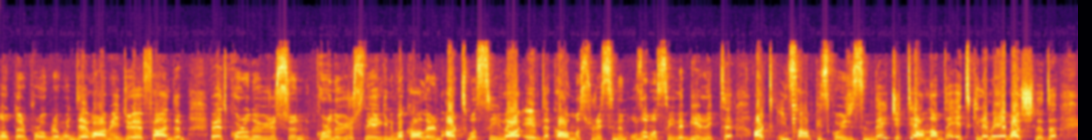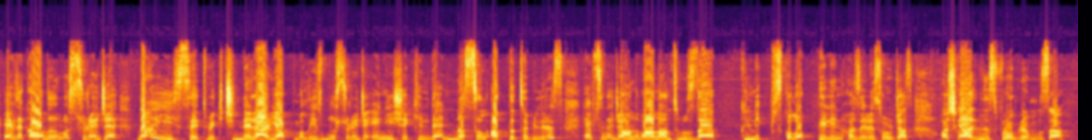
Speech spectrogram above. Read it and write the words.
Notları programı devam ediyor efendim. Evet koronavirüsün koronavirüsle ilgili vakaların artmasıyla evde kalma süresinin uzamasıyla birlikte artık insan psikolojisinde ciddi anlamda etkilemeye başladı. Evde kaldığımız sürece daha iyi hissetmek için neler yapmalıyız? Bu süreci en iyi şekilde nasıl atlatabiliriz? Hepsini canlı bağlantımızda klinik psikolog Pelin Hazer'e soracağız. Hoş geldiniz programımıza.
